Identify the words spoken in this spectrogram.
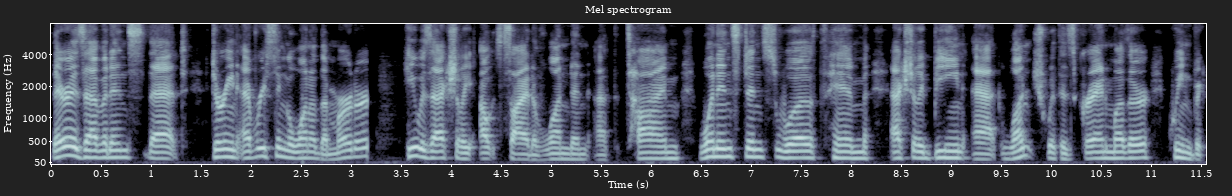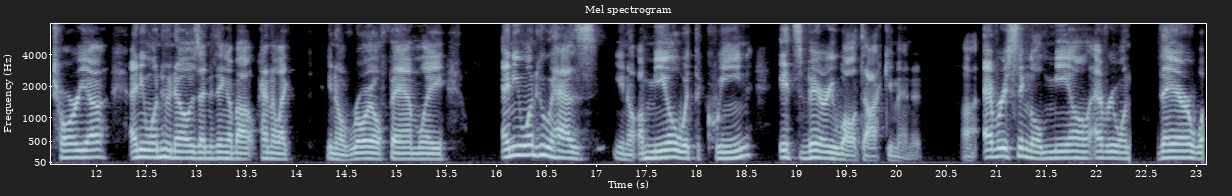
there is evidence that during every single one of the murders, he was actually outside of London at the time. One instance with him actually being at lunch with his grandmother, Queen Victoria. Anyone who knows anything about kind of like, you know, royal family, anyone who has, you know, a meal with the queen, it's very well documented. Uh, every single meal, everyone there, what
